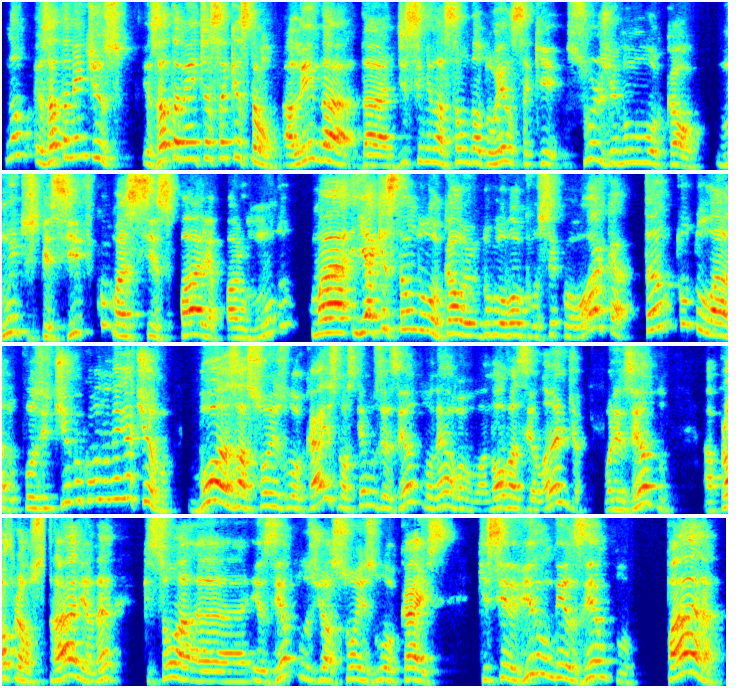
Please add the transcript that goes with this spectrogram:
Não, exatamente isso. Exatamente essa questão. Além da, da disseminação da doença que surge num local muito específico, mas se espalha para o mundo, mas, e a questão do local, do global que você coloca, tanto do lado positivo como do negativo. Boas ações locais, nós temos exemplo, né? A Nova Zelândia, por exemplo, a própria Austrália, né? Que são uh, exemplos de ações locais que serviram de exemplo para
